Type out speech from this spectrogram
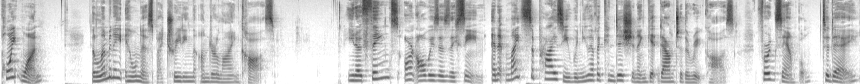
Point one eliminate illness by treating the underlying cause. You know, things aren't always as they seem, and it might surprise you when you have a condition and get down to the root cause. For example, today,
